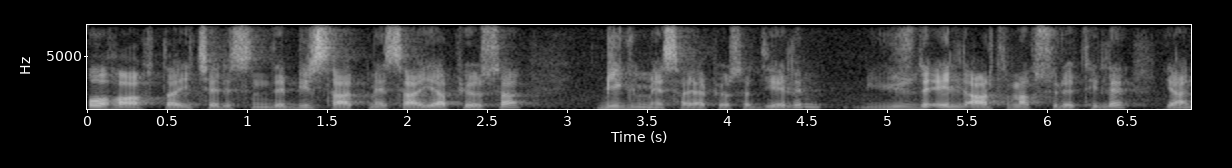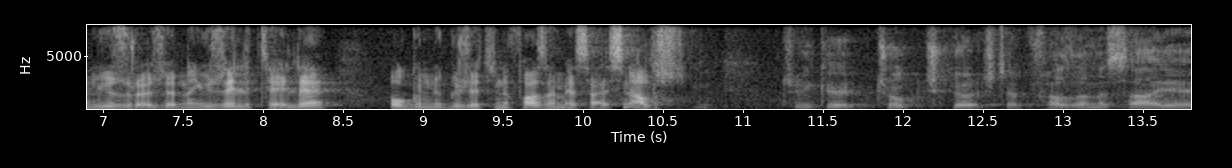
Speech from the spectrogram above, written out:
o hafta içerisinde 1 saat mesai yapıyorsa bir gün mesai yapıyorsa diyelim %50 artırmak suretiyle yani 100 lira üzerinden 150 TL o günlük ücretinin fazla mesaisini alır. Çünkü çok çıkıyor işte fazla mesai,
